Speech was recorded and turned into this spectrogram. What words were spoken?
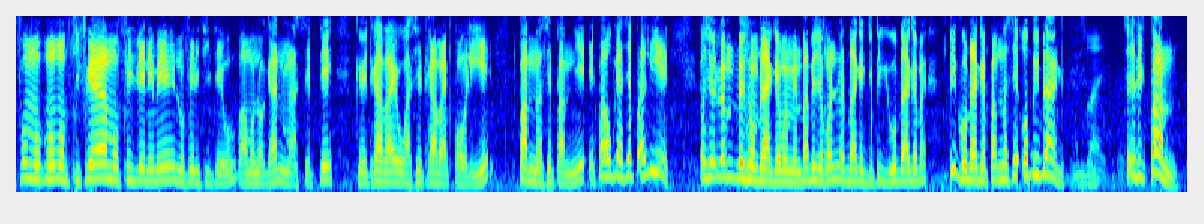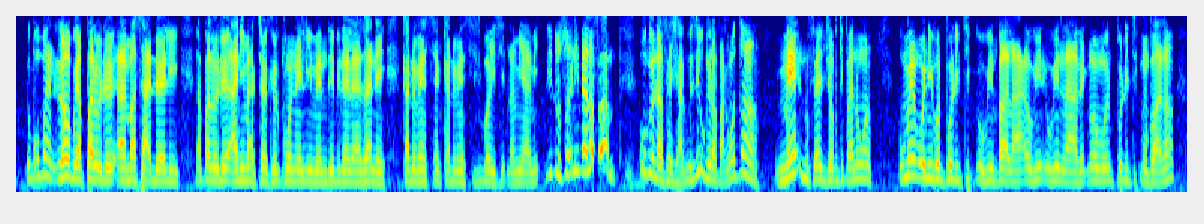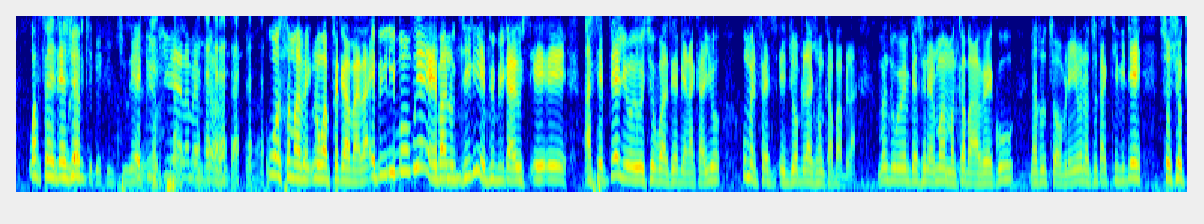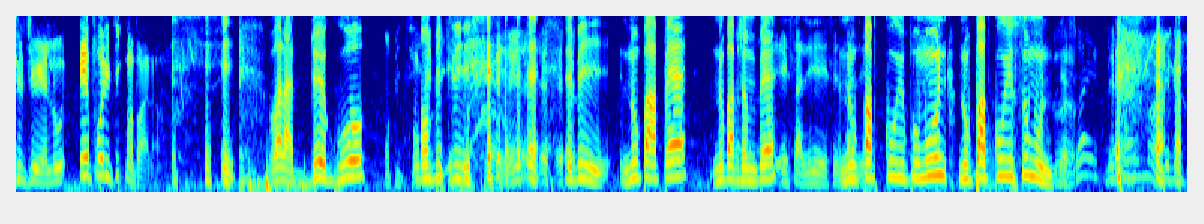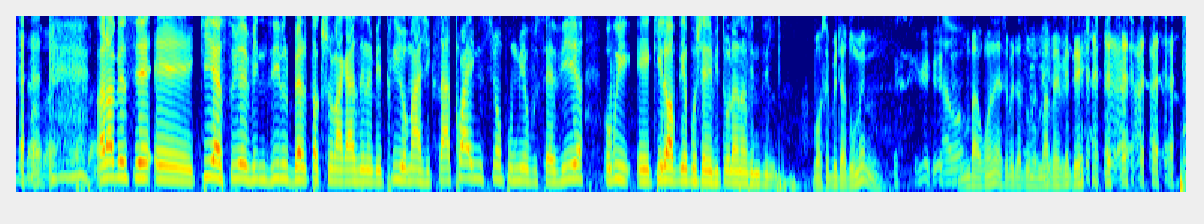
Fou mon, mon, mon, petit frère, mon fils bien-aimé, nous féliciter ou, à mon organe, m'accepter que le travail ou assez travail pas lié, pas me c'est pas lié, et pas oublier c'est pas lié. Parce que l'homme besoin blagueur moi-même, pas besoin qu'on blague qui pique gros blague, pique gros blague pas me c'est obli blague. C'est-à-dire pam. Vous comprenez? Là, on de ambassadeur, on parle de animateur que le connaît lui-même depuis dans les années 85, 86, boy, ici dans Miami. Il dit, une belle femme. Ou qu'on a fait jalousie, ou n'a pas content. Mais nous faisons job qui pas nous. Ou même au niveau de politique, là, ou venons- ou venons là avec nous, politiquement parlant, on fait des œuvres qui Politique et et culturel. culturelles en même temps. Ou ensemble avec nous, on fait travail là. Et puis, il est bon vrai, et pas nous dire, et le public a et- et accepté, il recevoir très bien la caillou, ou mwen fè e job la joun kapab la. Mwen dou mwen personelman mwen kapab avèk ou nan tout sovle yo, nan tout aktivite sosyo-kulturel ou e politikman pa nan. Voilà, de gwo, on piti. E pi nou pa pe, nou pa jompe, nou pa kouri pou moun, nou pa kouri sou moun. Voilà, besye, ki esouye Vindil, bel talk show magazine be trio magik sa. 3 emisyon pou mye vous servir. Obri, e ki lop gen pochen evito lan nan vindil? Bon, se bete a tou mèm. Ah bon? Mba konen, se bete a tou mèm, m'ave evite.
